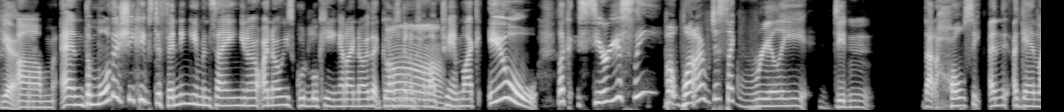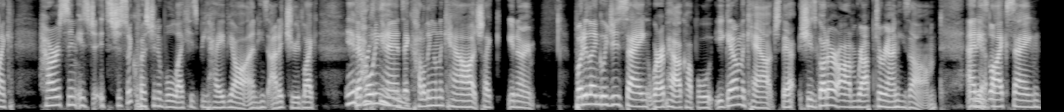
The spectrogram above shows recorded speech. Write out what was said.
Yeah. Um, and the more that she keeps defending him and saying, you know, I know he's good looking and I know that girls are going to come Ah. up to him, like, ew, like, seriously? But what I just like really didn't that whole se- and again like Harrison is ju- it's just so questionable like his behavior and his attitude like they're holding hands they're cuddling on the couch like you know body language is saying we're a power couple you get on the couch she's got her arm wrapped around his arm and he's like saying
